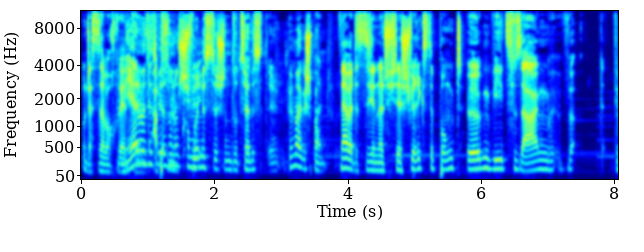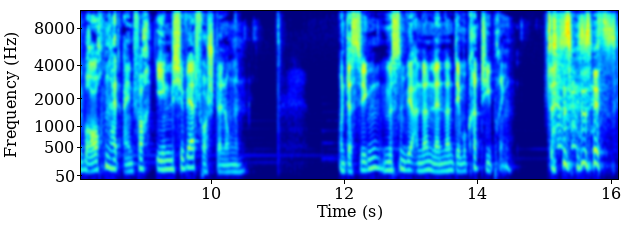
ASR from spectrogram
und das ist aber auch Nähern wir uns jetzt wieder so einen kommunistischen Sozialist. äh, Bin mal gespannt. Na, aber das ist ja natürlich der schwierigste Punkt, irgendwie zu sagen, wir, wir brauchen halt einfach ähnliche Wertvorstellungen. Und deswegen müssen wir anderen Ländern Demokratie bringen. Das ist jetzt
